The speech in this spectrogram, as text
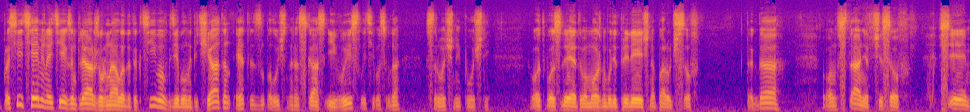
Попросить Эми найти экземпляр журнала детективов, где был напечатан этот злополучный рассказ, и выслать его сюда срочной почтой. Вот после этого можно будет прилечь на пару часов. Тогда он встанет часов в семь,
